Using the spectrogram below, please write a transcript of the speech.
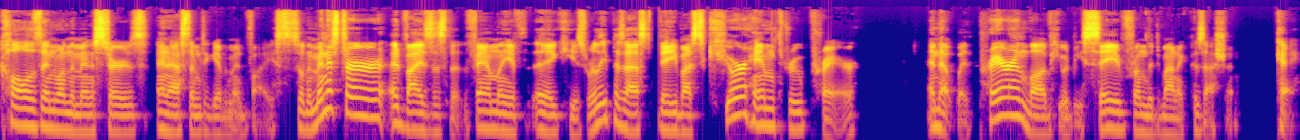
calls in one of the ministers and asks them to give him advice. So the minister advises that the family, if like, he's really possessed, they must cure him through prayer, and that with prayer and love, he would be saved from the demonic possession. Okay,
